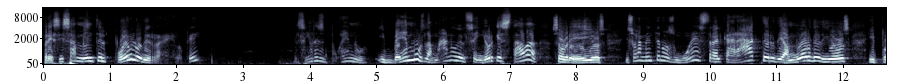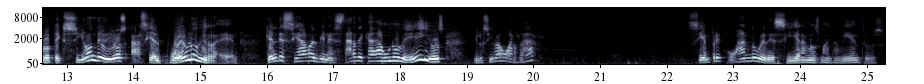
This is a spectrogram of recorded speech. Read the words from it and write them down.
precisamente el pueblo de Israel, ¿ok? El Señor es bueno y vemos la mano del Señor que estaba sobre ellos y solamente nos muestra el carácter de amor de Dios y protección de Dios hacia el pueblo de Israel, que Él deseaba el bienestar de cada uno de ellos y los iba a guardar, siempre y cuando obedecieran los mandamientos.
